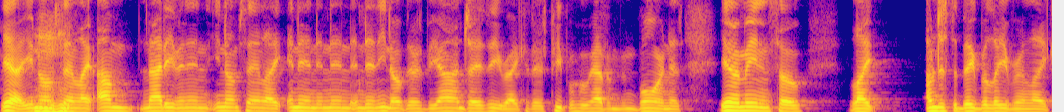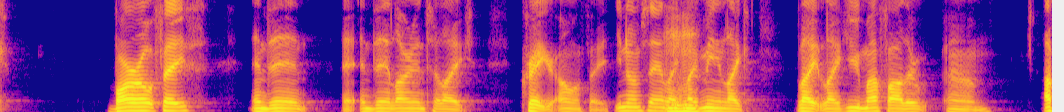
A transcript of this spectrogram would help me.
Yeah, you know what Mhm. I'm saying? Like I'm not even in, you know what I'm saying? Like and then and then and then you know there's beyond Jay-Z, right? Cuz there's people who haven't been born as, you know what I mean? And so like I'm just a big believer in like borrowed faith and then and then learning to like create your own faith. You know what I'm saying? Like Mhm. like meaning like like like you my father um I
